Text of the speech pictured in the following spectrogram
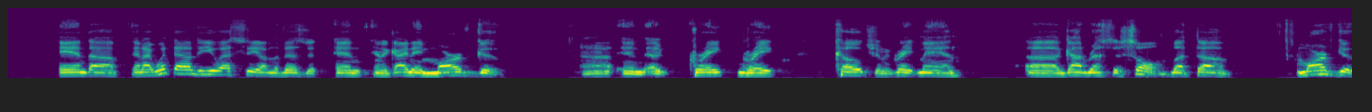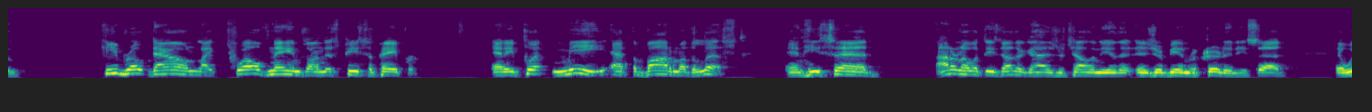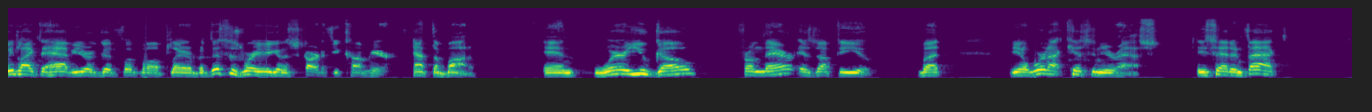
And uh, and I went down to USC on the visit, and and a guy named Marv Goux, uh, and a great, great coach and a great man. Uh, God rest his soul. But uh, Marv Goux, he wrote down like 12 names on this piece of paper, and he put me at the bottom of the list. And he said, I don't know what these other guys are telling you that as you're being recruited. He said, that We'd like to have you. You're a good football player, but this is where you're going to start if you come here at the bottom. And where you go from there is up to you. But you know, we're not kissing your ass. He said, in fact,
